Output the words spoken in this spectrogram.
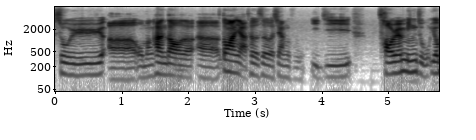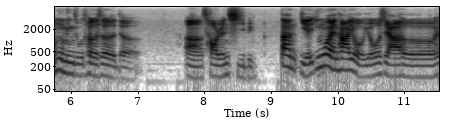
属于呃我们看到的呃东南亚特色的相符，以及草原民族游牧民族特色的呃草原骑兵，但也因为它有游侠和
